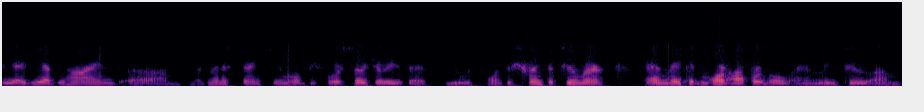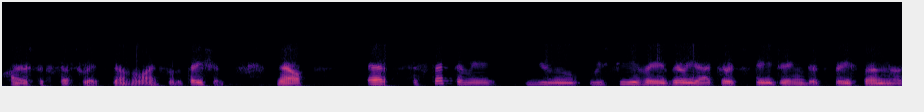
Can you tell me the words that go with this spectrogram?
the idea behind um, administering chemo before surgery is that you would want to shrink the tumor and make it more operable and lead to um, higher success rates down the line for the patient. Now, at cystectomy, you receive a very accurate staging that's based on uh,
